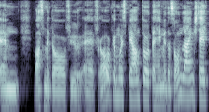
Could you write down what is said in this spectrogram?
ähm, was man da für äh, Fragen muss beantworten, haben wir das online gestellt.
